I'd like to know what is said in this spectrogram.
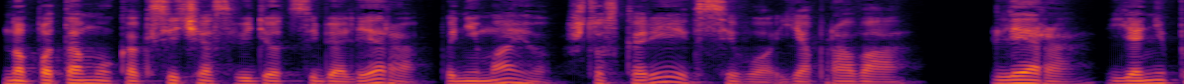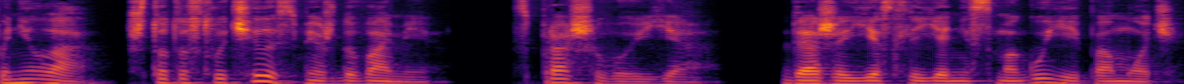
Но потому, как сейчас ведет себя Лера, понимаю, что скорее всего я права. «Лера, я не поняла, что-то случилось между вами?» Спрашиваю я. Даже если я не смогу ей помочь,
